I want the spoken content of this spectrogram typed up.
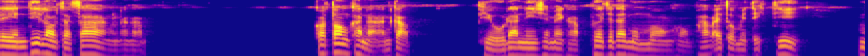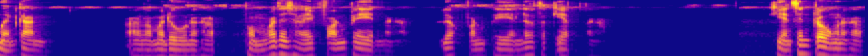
เพลนที่เราจะสร้างนะครับ ก็ต้องขนานกับผิวด้านนี้ใช่ไหมครับ เพื่อจะได้มุมมองของภาพไอโตเมติกที่เหมือนกัน เรามาดูนะครับ ผมก็จะใช้ฟอนต์เพลนนะครับ เลือกฟอนต์เพลนเลือกสเก็ตนะครับ เขียนเส้นตรงนะครับ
